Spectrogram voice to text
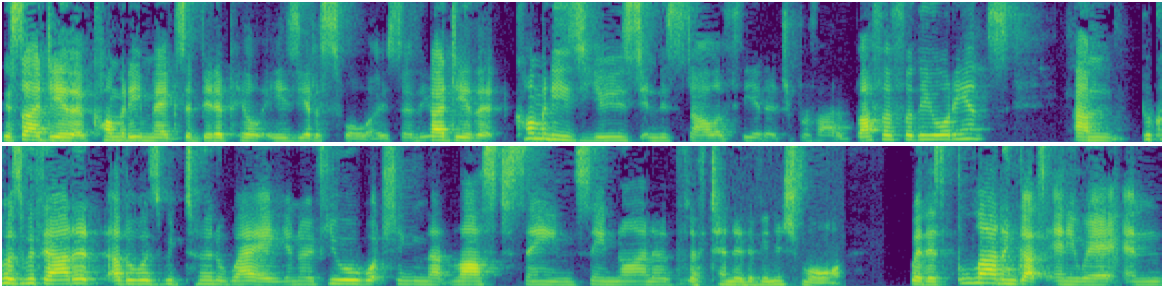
this idea that comedy makes a bitter pill easier to swallow. So the idea that comedy is used in this style of theatre to provide a buffer for the audience, um, because without it, otherwise we'd turn away. You know, if you were watching that last scene, scene nine of Lieutenant of Inishmore, where there's blood and guts anywhere, and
